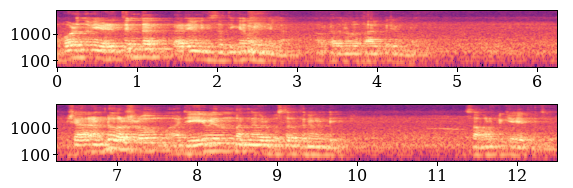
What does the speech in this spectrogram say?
അപ്പോഴൊന്നും ഈ എഴുത്തിന്റെ കാര്യം എനിക്ക് ശ്രദ്ധിക്കാൻ കഴിഞ്ഞില്ല. അവർക്ക് അതിനുള്ള താല്പര്യമുണ്ട്. പക്ഷെ ആ രണ്ടു വർഷവും ആ ജീവിതം തന്നെ ഒരു പുസ്തകത്തിന് വേണ്ടി സമർപ്പിക്കുകയായിരുന്നു ചെയ്തത്.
